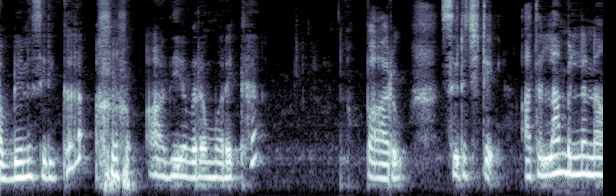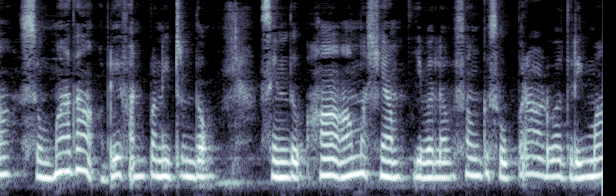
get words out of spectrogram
அப்படின்னு சிரிக்க ஆதி அவரை முறைக்க பாரு சிரிச்சிட்டே அதெல்லாம் இல்லைண்ணா சும்மா தான் அப்படியே ஃபன் பண்ணிகிட்டு இருந்தோம். சிந்து. ஆ ஆமாம் ஷியாம். இவள் லவ் சாங்க்கு சூப்பராக ஆடுவா தெரியுமா?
